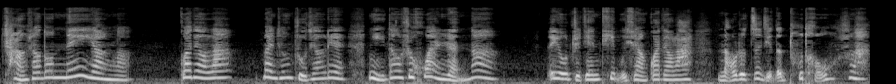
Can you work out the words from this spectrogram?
场上都那样了，瓜迪奥拉，曼城主教练，你倒是换人呐！哎呦，只见替补席上瓜迪奥拉挠着自己的秃头，是吧？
